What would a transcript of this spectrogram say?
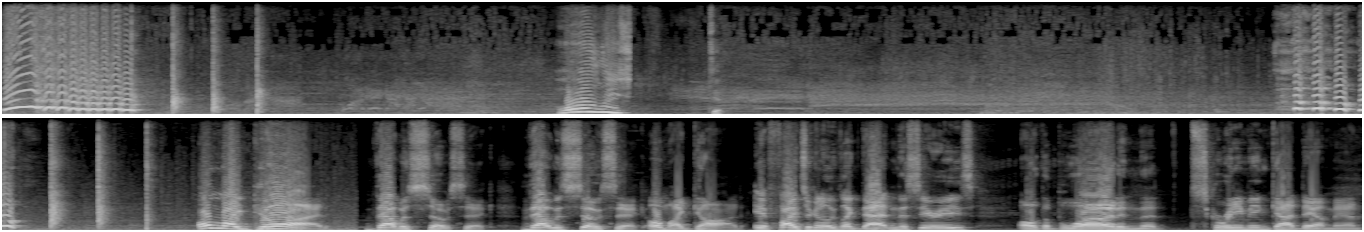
Holy oh my god! That was so sick. That was so sick. Oh my god. If fights are gonna look like that in this series, all the blood and the screaming, goddamn, man.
